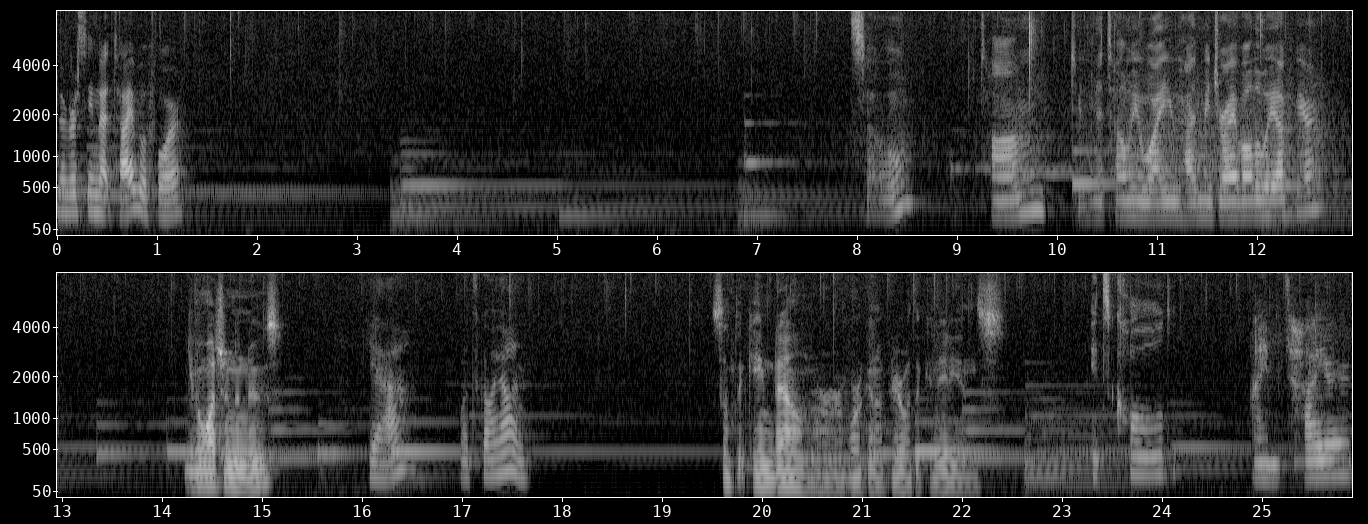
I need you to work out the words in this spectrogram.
Never seen that tie before. Tom, do you want to tell me why you had me drive all the way up here? You've been watching the news? Yeah? What's going on? Something came down. We're working up here with the Canadians. It's cold. I'm tired.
